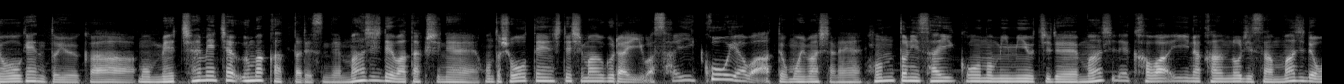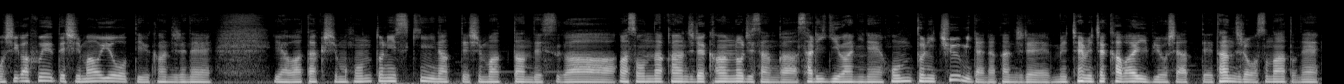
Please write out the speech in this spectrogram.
表現というか、もうめちゃめちゃうまかったですね。マジで私ね、ほんと焦点してしまうぐらいは最高やわって思いましたね。本当に最高の耳打ちで、マジで可愛いな甘露寺さん、マジで推しが増えてしまうよっていう感じでね、いや、私も本当に好きになってしまったんですが、まあそんな感じで甘露寺さんが去り際にね、本当にチューみたいな感じでめちゃめちゃ可愛い描写あって、炭治郎その後ね、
